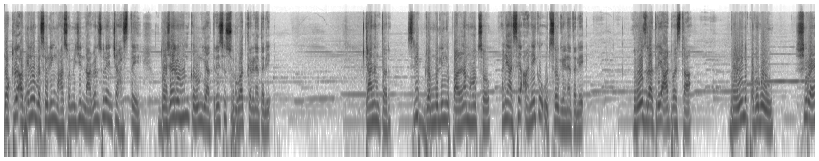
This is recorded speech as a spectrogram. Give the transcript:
डॉक्टर अभिनव बसवलिंग महास्वामीजी नागणसूर यांच्या हस्ते ध्वजारोहण करून यात्रेस सुरुवात करण्यात आली. त्यानंतर श्री ब्रह्मलिंग पाळणा महोत्सव आणि असे अनेक उत्सव घेण्यात आले. रोज रात्री आठ वाजता भोळीने पदगळू शिवाय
